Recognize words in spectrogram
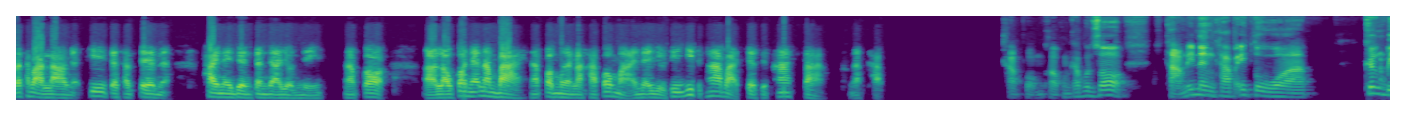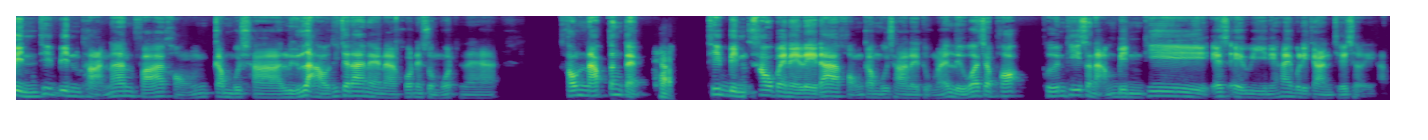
รัฐบาลลาวเนี่ยที่จะชัดเจนเนี่ยภายในเดือนกันยายนนี้นะครับก็อ่าเราก็แนะนำบายนะประเมินราคาเป้าหมายเนี่ยอยู่ที่ 25 บาท 75 สตางค์นะครับครับผมขอบคุณครับคุณโซ่ถามนิดนึงครับไอ้ตัวเครื่องบินที่บินผ่านน่านฟ้าของกัมพูชาหรือลาวที่จะได้ในอนาคตในสมมตินะฮะเขานับตั้งแต่ครับ ที่บินเข้าไปในเรดาร์ของกัมพูชาเลยถูกไหมหรือว่าเฉพาะพื้นที่สนามบินที่ SAV เนี่ยให้บริการเฉยๆครับ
